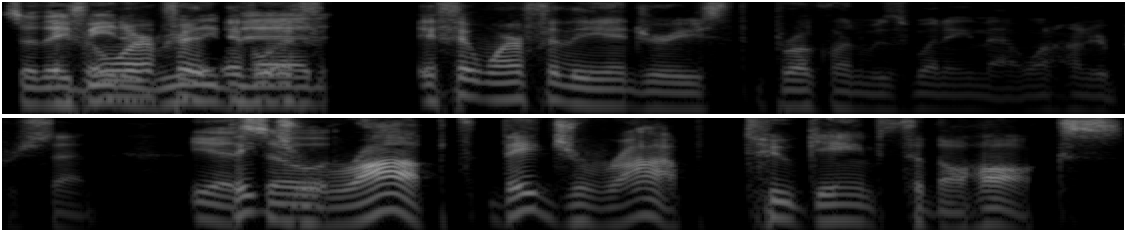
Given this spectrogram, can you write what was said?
So they If it beat a really if it- bad. If it weren't for the injuries, Brooklyn was winning that 100%. yeah, they so dropped they dropped two games to the Hawks.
